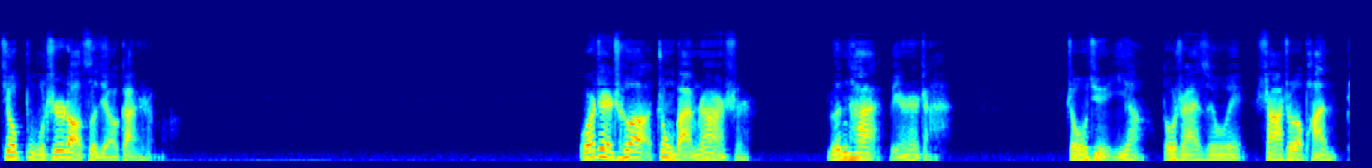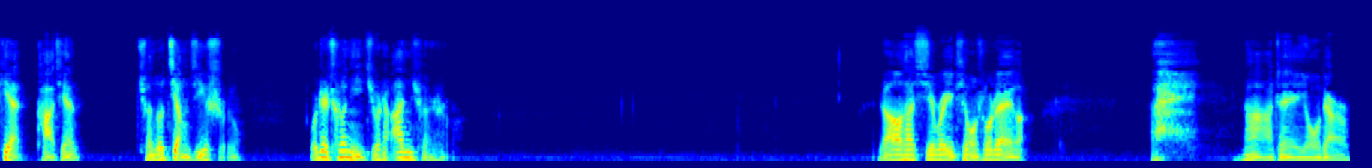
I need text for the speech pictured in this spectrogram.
就不知道自己要干什么我说这车重百分之二十，轮胎比人家窄，轴距一样，都是 SUV，刹车盘片卡钳全都降级使用。我说这车你觉得安全是吗？然后他媳妇一听我说这个，哎，那这有点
